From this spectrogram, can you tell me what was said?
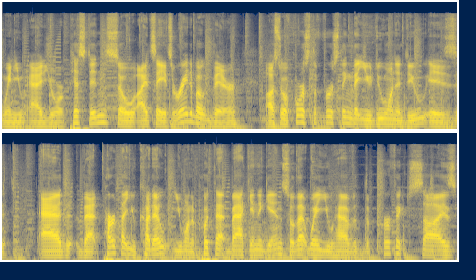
when you add your pistons. So I'd say it's right about there. Uh, so of course the first thing that you do want to do is add that part that you cut out, you want to put that back in again, so that way you have the perfect size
